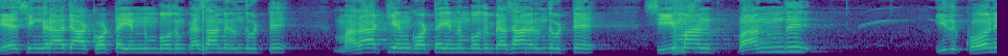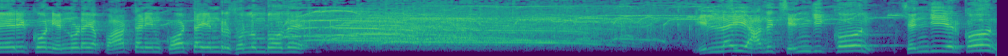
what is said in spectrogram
தேசிங்கராஜா கோட்டை என்னும் போதும் பேசாம இருந்து விட்டு மராட்டியன் கோட்டை என்னும் போதும் பேசாம இருந்து விட்டு சீமான் வந்து இது கோனேரிக்கோன் என்னுடைய பாட்டனின் கோட்டை என்று சொல்லும் போது இல்லை அது செஞ்சிக்கோன் செஞ்சியர்கோன்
